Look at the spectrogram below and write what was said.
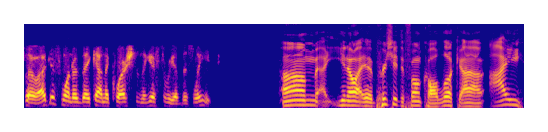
So I just wondered they kind of question the history of this league. Um, you know, I appreciate the phone call. Look, uh, I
